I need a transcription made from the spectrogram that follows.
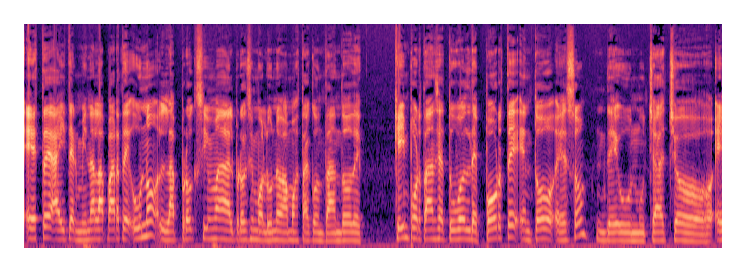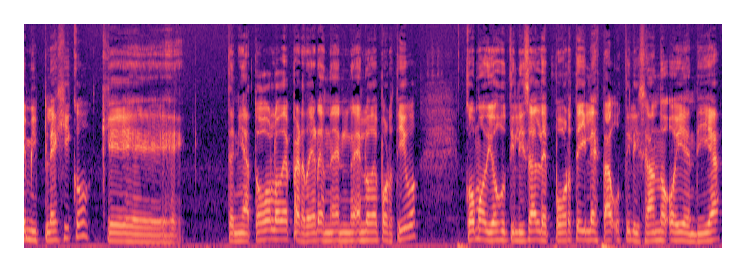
este ahí termina la parte 1. La próxima, el próximo lunes vamos a estar contando de ¿Qué importancia tuvo el deporte en todo eso? De un muchacho hemipléjico que tenía todo lo de perder en, lo deportivo. Cómo Dios utiliza el deporte y le está utilizando hoy en día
